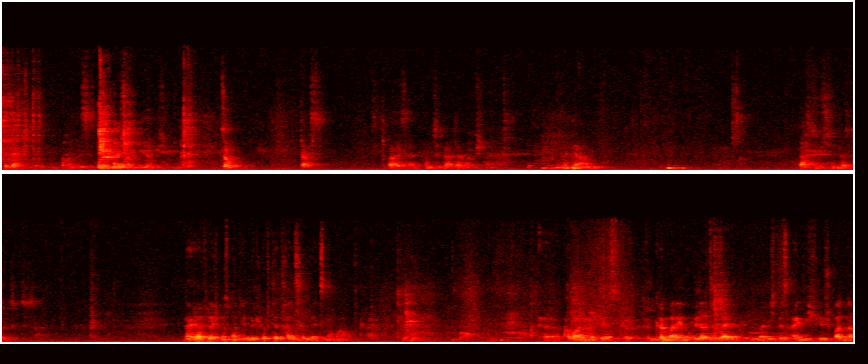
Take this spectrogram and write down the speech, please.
bewerkstelligen. Und das ist schon wieder gespielt. So, das ist die Weisheit von Sugata Wolfstein. Meine Damen. Hast du bestimmt was dazu zu sagen? Naja, vielleicht muss man den Begriff der Transzendenz nochmal aufgreifen. Äh, aber jetzt dann können wir den auch wieder zur Seite legen, weil ich das eigentlich viel spannender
